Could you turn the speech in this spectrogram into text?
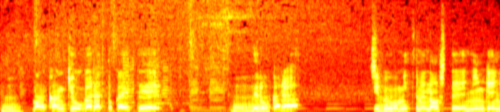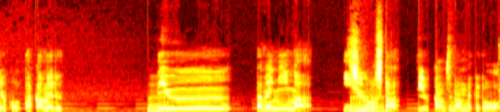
うん。まあ環境をガラッと変えてうんゼロから自分を見つめ直して人間力を高めるっていうためにまあ移住をしたっていう感じなんだけど、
